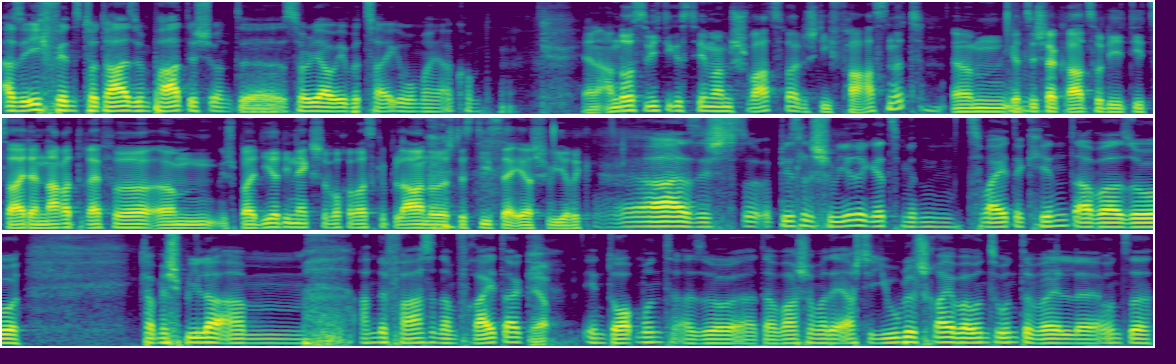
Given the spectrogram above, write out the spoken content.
also ich finde es total sympathisch und äh, mhm. soll ja auch überzeugen, wo man herkommt. Ja, ein anderes wichtiges Thema im Schwarzwald ist die Fastnet. Ähm, jetzt ist ja gerade so die, die Zeit der Narretreffe. Ähm, ist bei dir die nächste Woche was geplant oder ist das dies Jahr eher schwierig? Ja, es ist ein bisschen schwierig jetzt mit dem zweiten Kind, aber so glaube, wir spielen am, an der Phase am Freitag ja. in Dortmund. Also äh, da war schon mal der erste Jubelschrei bei uns unter, weil äh, unser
